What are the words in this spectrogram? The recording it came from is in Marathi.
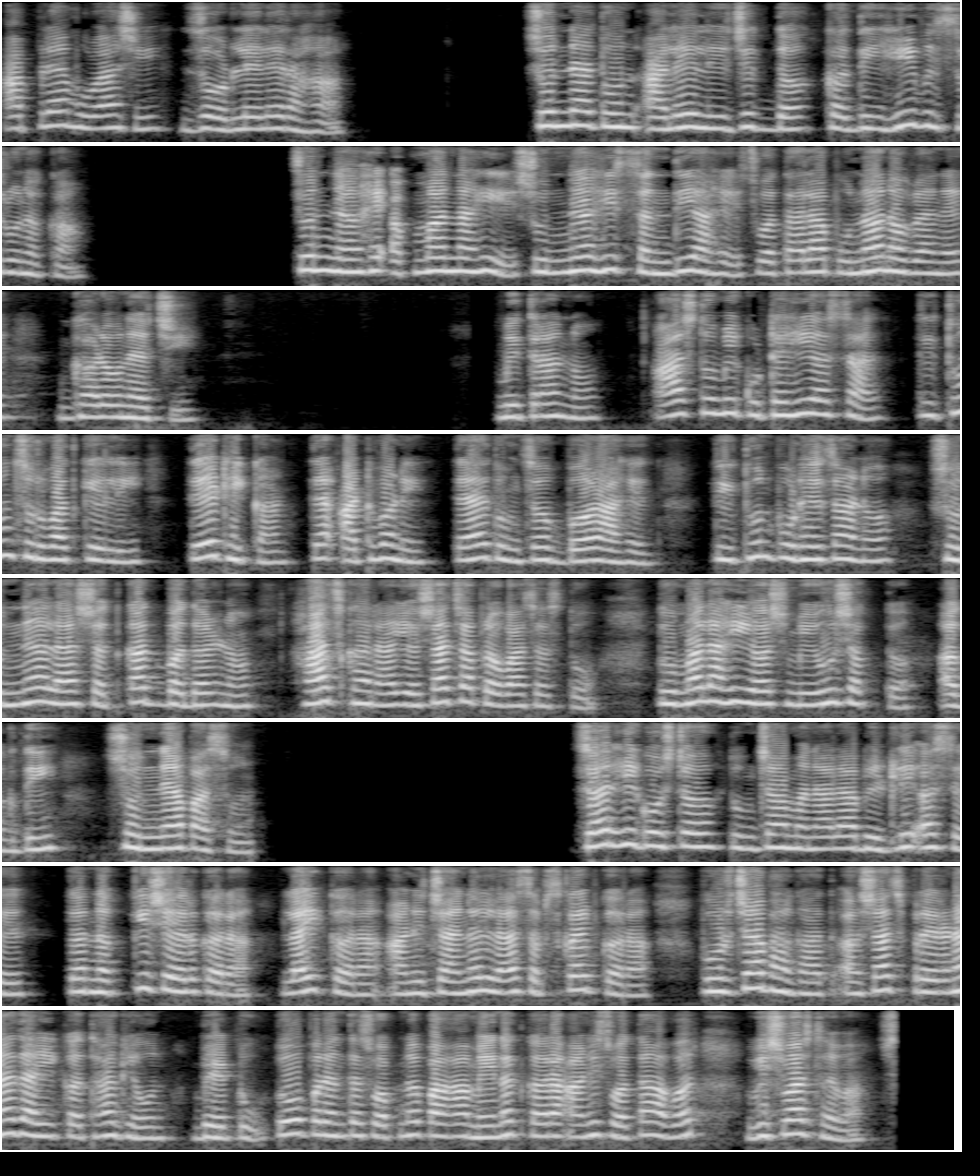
आपल्या मुळाशी जोडलेले राहा. शून्यातून आलेली जिद्द कधीही विसरू नका. शून्य हे अपमान नाही शून्य ही संधी आहे स्वतःला पुन्हा नव्याने घडवण्याची. मित्रांनो आज तुम्ही कुठेही असाल तिथून सुरुवात केली ते ठिकाण त्या आठवणी त्या तुमचं बळ आहेत. तिथून पुढे जाणं शून्याला शतकात बदलणं हाच खरा यशाचा प्रवास असतो. तुम्हालाही यश मिळू शकतं अगदी शून्यापासून. जर ही गोष्ट तुमच्या मनाला भिडली असेल तर नक्की शेअर करा लाईक करा आणि चॅनलला सबस्क्राईब करा. पुढच्या भागात अशाच प्रेरणादायी कथा घेऊन भेटू. तोपर्यंत स्वप्न पहा मेहनत करा आणि स्वतःवर विश्वास ठेवा.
